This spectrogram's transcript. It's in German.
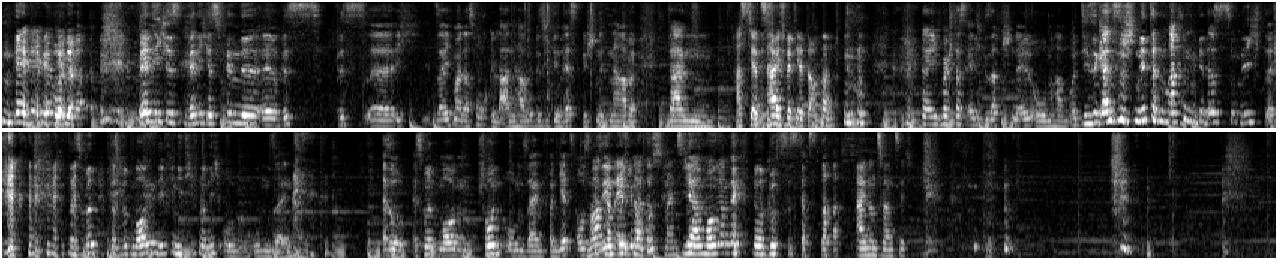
nee, oder wenn ich es, wenn ich es finde, äh, bis, bis äh, ich, sag ich mal, das hochgeladen habe, bis ich den Rest geschnitten habe, dann. Hast ja Zeit, wird ja dauern. Na, ich möchte das ehrlich gesagt schnell oben haben. Und diese ganzen Schnitte machen mir das zunichte. Das wird, das wird morgen definitiv noch nicht oben, oben sein. Also, es wird morgen schon oben sein, von jetzt aus Morgen gesehen. am wenn 11. jemand August, das, meinst du? Ja, morgen am 11. August ist das da. 21.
